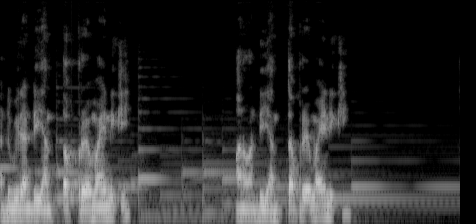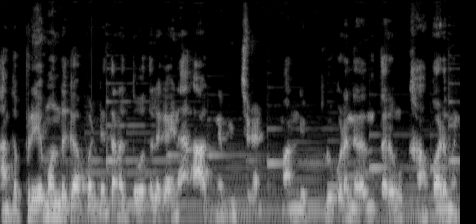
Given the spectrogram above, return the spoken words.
అంటే మీరంటే ఎంత ప్రేమైనకి? మనం అంటే ఎంత ప్రేమైనకి? అంత ప్రేమ ఉంది కాబట్టి తన దోతలకైనా ఆజ్ఞాపించడండి మనల్ని ఎప్పుడు కూడా నిరంతరము కాపాడమని.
